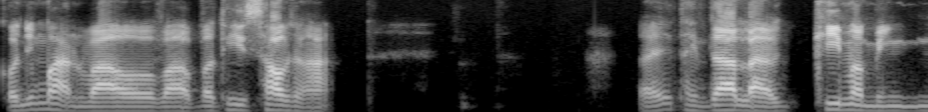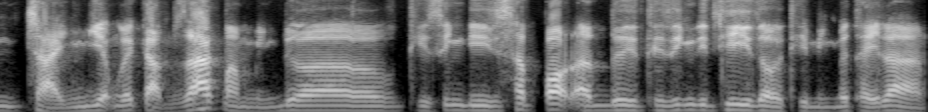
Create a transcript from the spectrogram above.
có những bạn vào vào vào thi sau chẳng hạn. Đấy thành ra là khi mà mình trải nghiệm cái cảm giác mà mình đưa thí sinh đi support à, đưa thí sinh đi thi rồi thì mình mới thấy là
